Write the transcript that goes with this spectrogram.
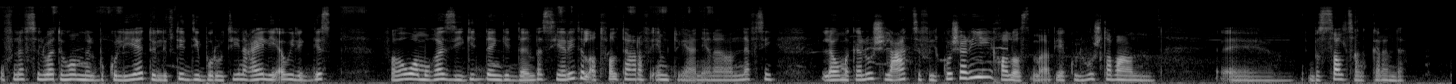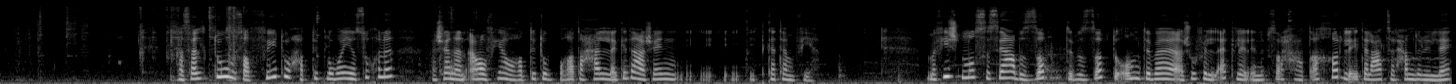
وفي نفس الوقت هو من البقوليات اللي بتدي بروتين عالي قوي للجسم. فهو مغذي جدا جدا. بس يا ريت الأطفال تعرف قيمته. يعني أنا عن نفسي لو ما كلوش العدس في الكشري خلاص ما بياكلهوش طبعا آه، بالصلصة والكلام ده. غسلته وصفيته وحطيت له مية سخنة عشان أنقعه فيها وغطيته بغطا حلة كده عشان يتكتم فيها. مفيش نص ساعة بالظبط بالظبط قمت بقى أشوف الأكل لأن بصراحة هتأخر. لقيت العدس الحمد لله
